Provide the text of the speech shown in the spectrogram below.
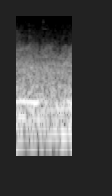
あ、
